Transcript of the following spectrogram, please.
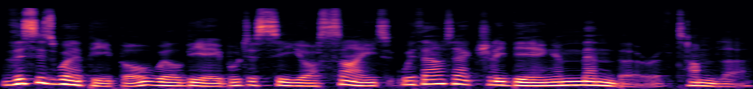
This is where people will be able to see your site without actually being a member of Tumblr.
